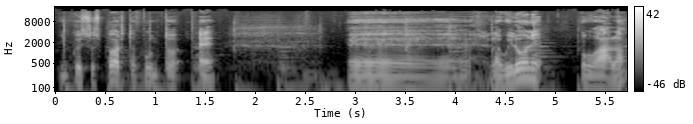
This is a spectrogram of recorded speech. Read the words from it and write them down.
in questo sport appunto è eh, l'aquilone o ala,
